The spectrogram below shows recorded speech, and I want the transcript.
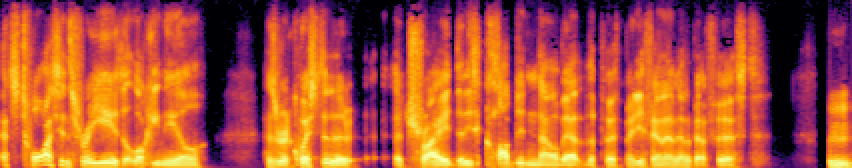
that's twice in three years that Lachie Neale has requested a, a trade that his club didn't know about. The Perth media found out about first. Hmm.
